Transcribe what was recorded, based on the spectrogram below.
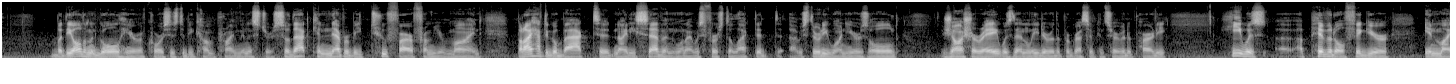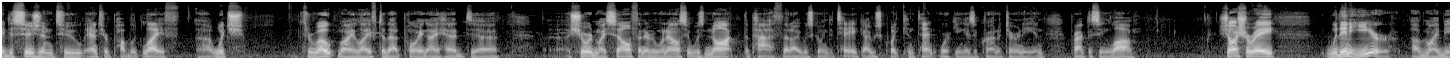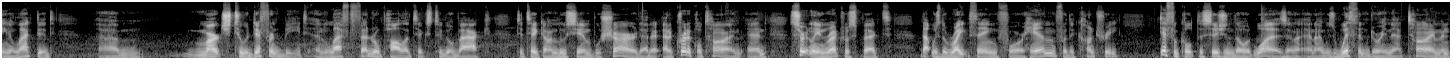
But the ultimate goal here, of course, is to become prime minister. So that can never be too far from your mind. But I have to go back to 97 when I was first elected. I was 31 years old. Jean Charest was then leader of the Progressive Conservative Party. He was a pivotal figure in my decision to enter public life, uh, which throughout my life to that point I had uh, assured myself and everyone else it was not the path that I was going to take. I was quite content working as a Crown Attorney and practicing law. Jean Charest, within a year of my being elected, um, marched to a different beat and left federal politics to go back to take on Lucien Bouchard at a, at a critical time. And certainly in retrospect, that was the right thing for him, for the country. Difficult decision though it was, and I, and I was with him during that time. And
